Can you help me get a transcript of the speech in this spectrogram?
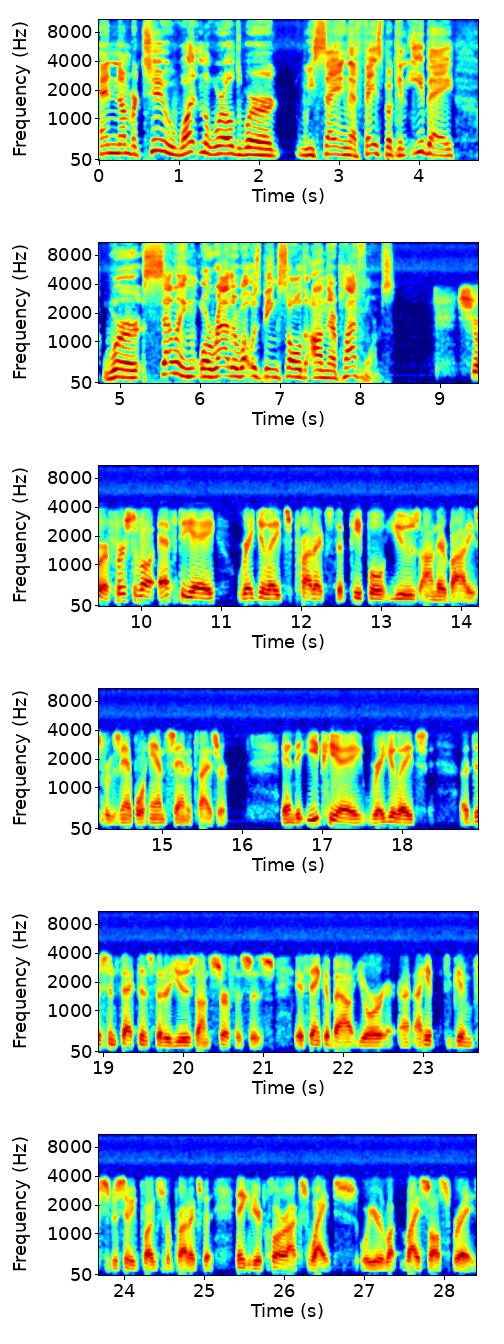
And number two, what in the world were we saying that Facebook and eBay were selling, or rather, what was being sold on their platforms? Sure. First of all, FDA regulates products that people use on their bodies, for example, hand sanitizer. And the EPA regulates uh, disinfectants that are used on surfaces. If think about your, uh, I hate to give specific plugs for products, but think of your Clorox wipes or your Lysol sprays.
